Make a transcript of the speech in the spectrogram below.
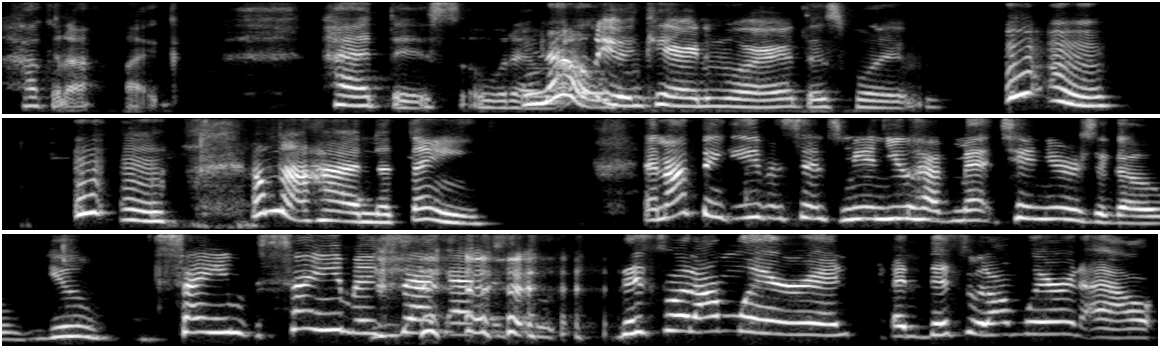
how can I like hide this or whatever? I No. don't even care anymore at this point. Mm-mm. Mm-mm. I'm not hiding a thing. And I think even since me and you have met 10 years ago, you same, same exact attitude. this is what I'm wearing, and this is what I'm wearing out.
